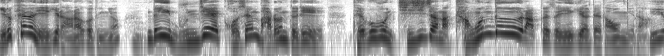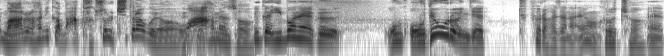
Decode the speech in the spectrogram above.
이렇게는 얘기를 안 하거든요. 근데 이 문제의 거센 발언들이 대부분 지지자나 당원들 앞에서 얘기할 때 나옵니다. 이 말을 하니까 막 박수를 치더라고요. 와 하면서. 그러니까 이번에 그 5대5로 이제 투표를 하잖아요. 그렇죠. 예,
